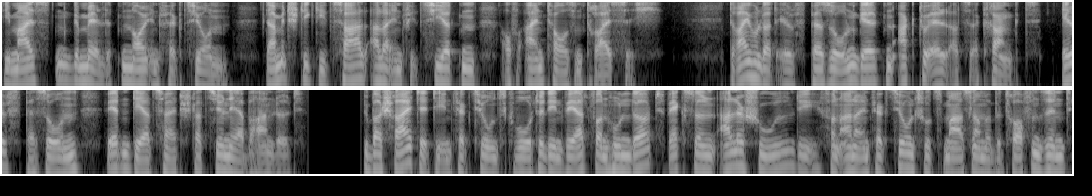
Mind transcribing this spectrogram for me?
die meisten gemeldeten Neuinfektionen. Damit stieg die Zahl aller Infizierten auf 1030. 311 Personen gelten aktuell als erkrankt. Elf Personen werden derzeit stationär behandelt. Überschreitet die Infektionsquote den Wert von 100, wechseln alle Schulen, die von einer Infektionsschutzmaßnahme betroffen sind,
